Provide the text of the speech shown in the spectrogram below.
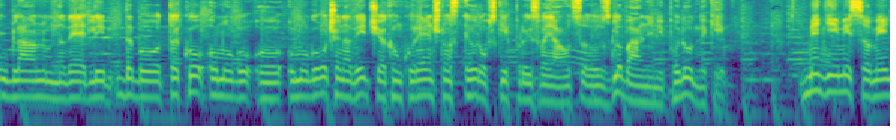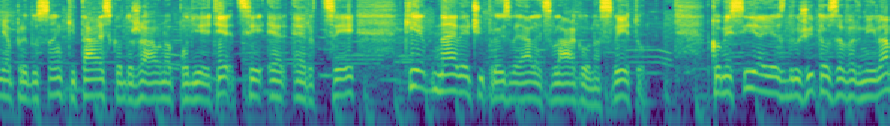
v glavnem navedli, da bo tako omogo omogočena večja konkurenčnost evropskih proizvajalcev z globalnimi ponudniki. Med njimi se omenja predvsem kitajsko državno podjetje CRRC, ki je največji proizvajalec vlakov na svetu. Komisija je združitev zavrnila,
